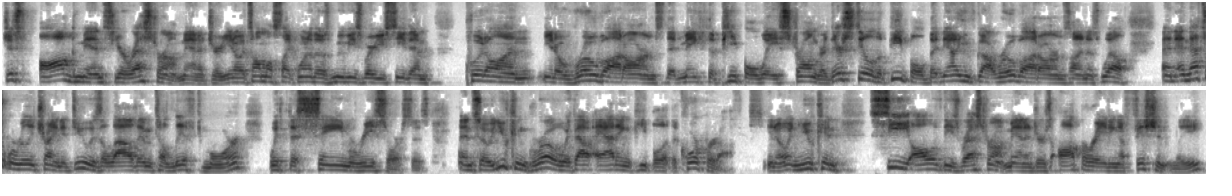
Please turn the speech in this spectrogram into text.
just augments your restaurant manager. You know it's almost like one of those movies where you see them put on you know robot arms that make the people way stronger. They're still the people but now you've got robot arms on as well. And and that's what we're really trying to do is allow them to lift more with the same resources. And so you can grow without adding people at the corporate office you know and you can see all of these restaurant managers operating efficiently.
